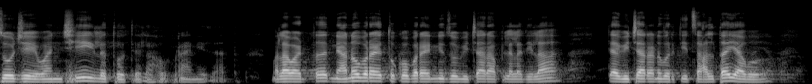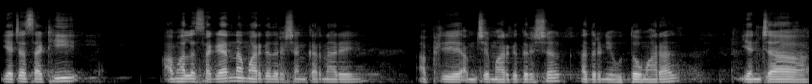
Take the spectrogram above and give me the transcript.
जो जेवांची तो त्याला हो प्राणी जात. मला वाटतं ज्ञानोबराय तुकोबरायांनी जो विचार आपल्याला दिला त्या विचारांवरती चालता यावं. याच्यासाठी आम्हाला सगळ्यांना मार्गदर्शन करणारे आपले आमचे मार्गदर्शक आदरणीय उद्धव महाराज यांच्या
